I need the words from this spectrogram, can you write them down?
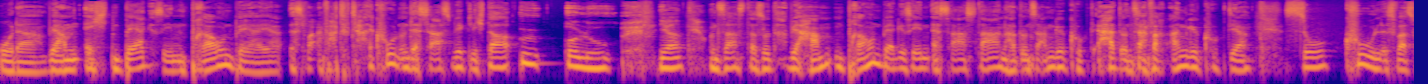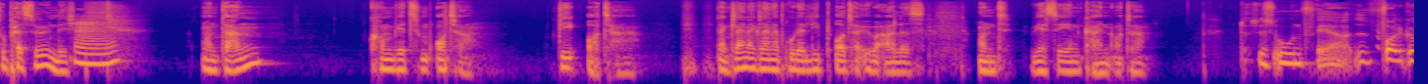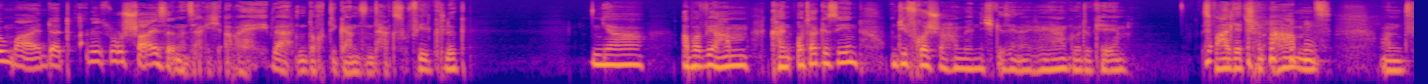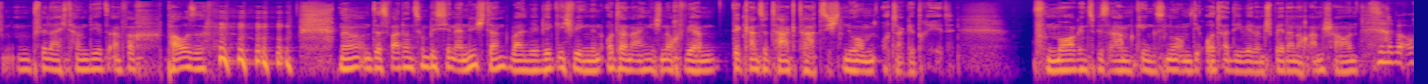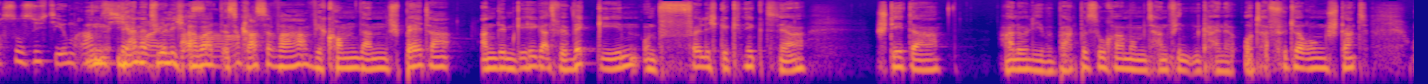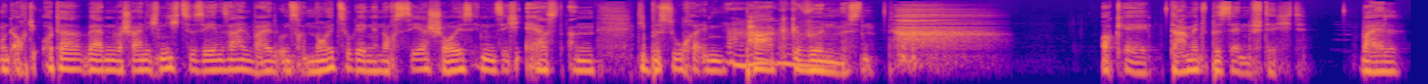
Oder wir haben einen echten Bär gesehen, einen Braunbär, ja. Es war einfach total cool und der saß wirklich da, äh, hallo, ja, und saß da so da. Wir haben einen Braunbär gesehen, er saß da und hat uns angeguckt. Er hat uns einfach angeguckt, ja. So cool, es war so persönlich. Und dann kommen wir zum Otter. Die Otter. Dein kleiner, kleiner Bruder liebt Otter über alles. Und wir sehen keinen Otter. Das ist unfair, das ist voll gemein, der Tag ist so scheiße. Und dann sage ich, aber hey, wir hatten doch den ganzen Tag so viel Glück. ja, aber wir haben keinen Otter gesehen und die Frösche haben wir nicht gesehen. Ja, gut, okay. Es war halt jetzt schon abends und vielleicht haben die jetzt einfach Pause. ne? Und das war dann so ein bisschen ernüchternd, weil wir wirklich wegen den Ottern eigentlich noch, wir haben, der ganze Tag hat sich nur um den Otter gedreht. Von morgens bis abend ging es nur um die Otter, die wir dann später noch anschauen. Die sind aber auch so süß, die umarmen sich Ja, natürlich, aber das Krasse war, wir kommen dann später an dem Gehege, als wir weggehen und völlig geknickt, ja, steht da, hallo liebe Parkbesucher, momentan finden keine Otterfütterungen statt und auch die Otter werden wahrscheinlich nicht zu sehen sein, weil unsere Neuzugänge noch sehr scheu sind und sich erst an die Besucher im Park gewöhnen müssen. Okay, damit besänftigt, weil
